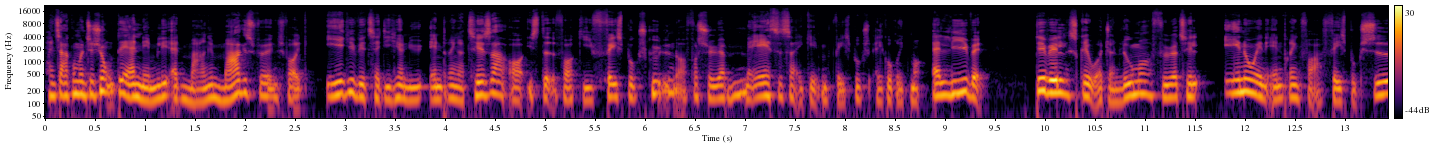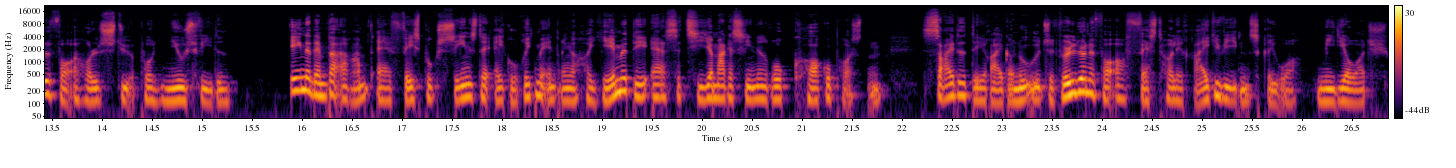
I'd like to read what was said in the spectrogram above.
Hans argumentation det er nemlig, at mange markedsføringsfolk ikke vil tage de her nye ændringer til sig, og i stedet for at give Facebook skylden og forsøge at masse sig igennem Facebooks algoritmer alligevel. Det vil, skriver John Loomer, føre til endnu en ændring fra Facebooks side for at holde styr på newsfeedet. En af dem, der er ramt af Facebooks seneste algoritmeændringer herhjemme, det er satiremagasinet Rokokoposten. Sitet det rækker nu ud til følgerne for at fastholde rækkevidden, skriver MediaWatch.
